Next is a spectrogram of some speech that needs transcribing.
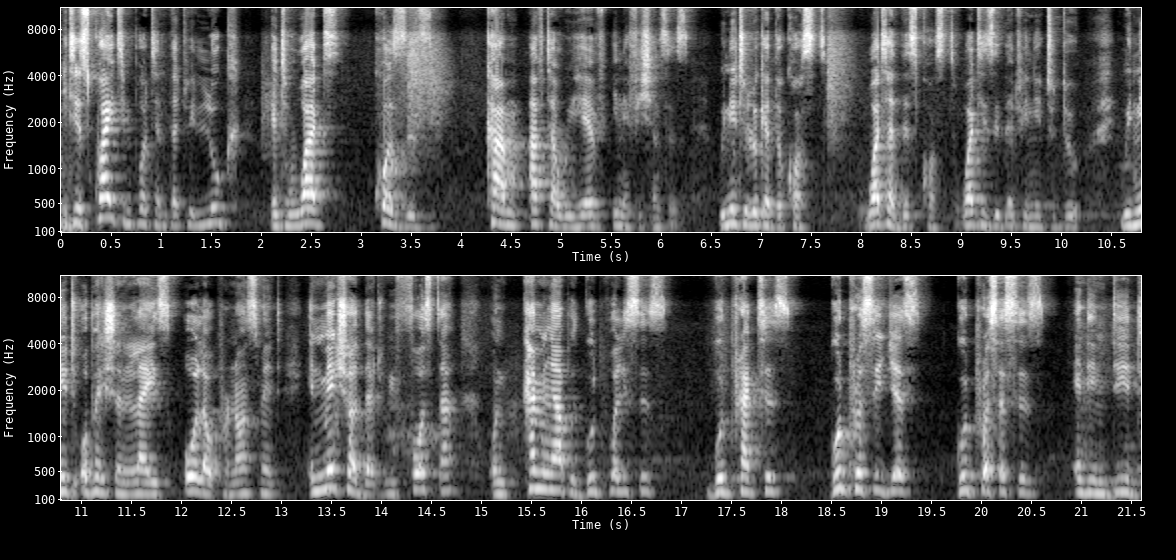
it is quite important that we look at what causes come after we have inefficiencies. We need to look at the cost. What are these costs? What is it that we need to do? We need to operationalize all our pronouncement and make sure that we foster on coming up with good policies, good practice, good procedures, good processes, and indeed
